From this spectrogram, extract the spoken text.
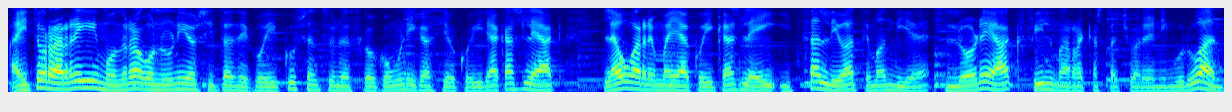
Aitor Arregi Mondragon Unibertsitateko ikusentzunezko komunikazio irakasleak laugarren mailako ikaslei hitzaldi bat eman die loreak film arrakastatsuaren inguruan.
